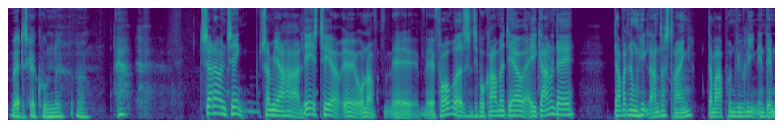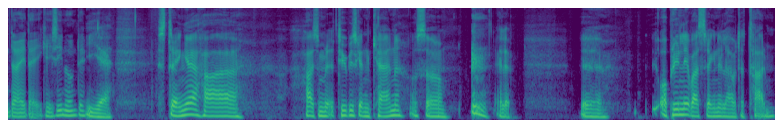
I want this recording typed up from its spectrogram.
hvad det skal kunne. Og, Så er der jo en ting, som jeg har læst her øh, under øh, forberedelsen til programmet, det er jo, at i gamle dage, der var der nogle helt andre strenge, der var på en violin, end dem, der er i dag. Kan I sige noget om det? ja, strenge har, har som typisk en kerne, og så, eller, øh, oprindeligt var strengene lavet af tarm.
